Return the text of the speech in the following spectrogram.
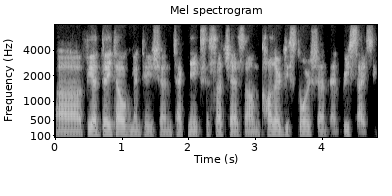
uh, via data augmentation techniques such as um, color distortion and resizing.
